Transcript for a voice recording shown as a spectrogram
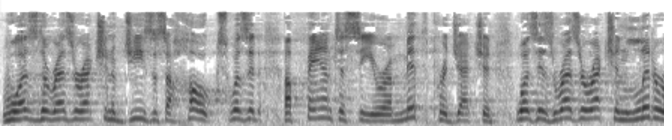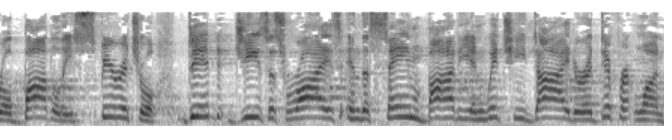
Was the resurrection of Jesus a hoax? Was it a fantasy or a myth projection? Was his resurrection literal, bodily, spiritual? Did Jesus rise in the same body in which he died or a different one?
